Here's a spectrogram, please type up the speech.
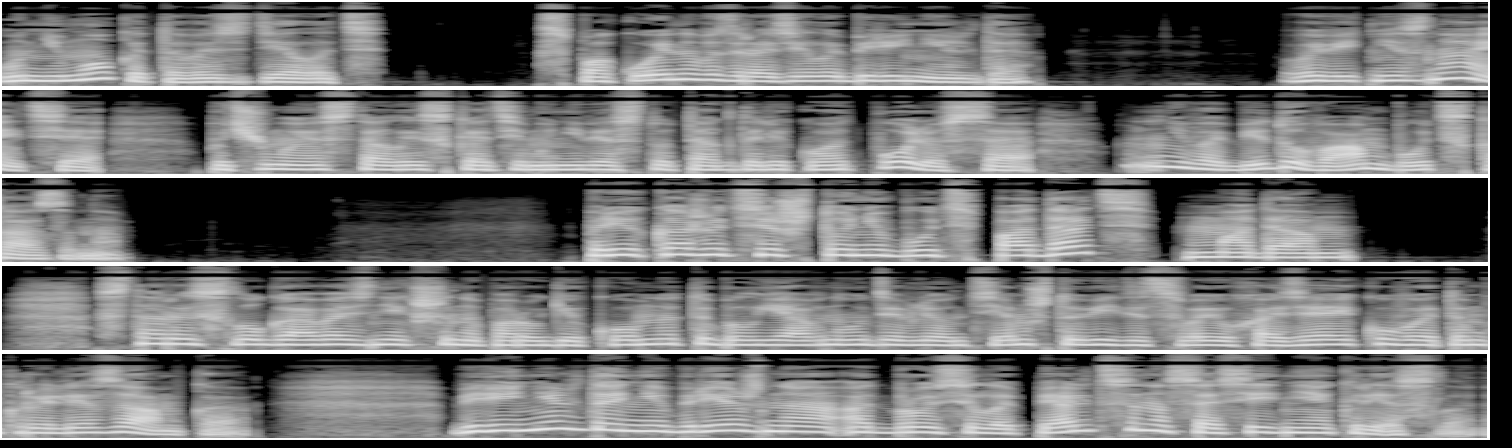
Он не мог этого сделать, спокойно возразила Беренильда. Вы ведь не знаете, почему я стала искать ему невесту так далеко от полюса. Не в обиду вам, будь сказано. «Прикажете что-нибудь подать, мадам?» Старый слуга, возникший на пороге комнаты, был явно удивлен тем, что видит свою хозяйку в этом крыле замка. Беренильда небрежно отбросила пяльцы на соседнее кресло.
